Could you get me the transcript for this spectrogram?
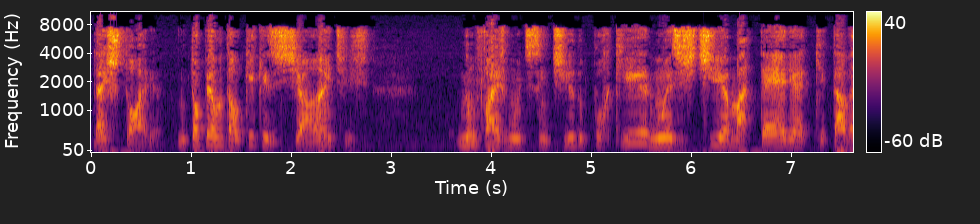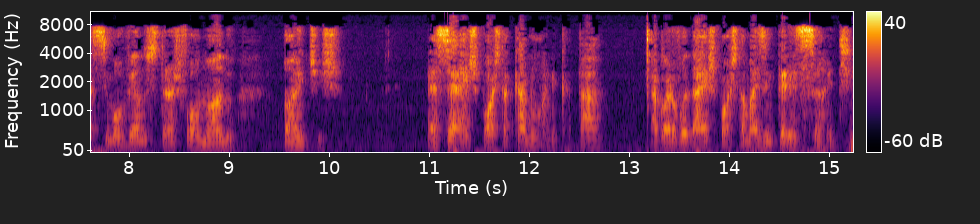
da história. Então, perguntar o que, que existia antes não faz muito sentido porque não existia matéria que estava se movendo, se transformando antes. Essa é a resposta canônica, tá? Agora eu vou dar a resposta mais interessante.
